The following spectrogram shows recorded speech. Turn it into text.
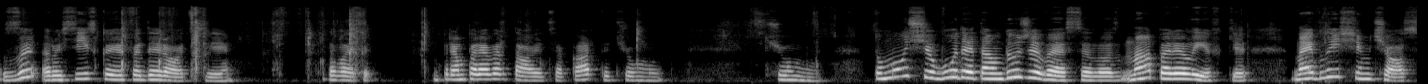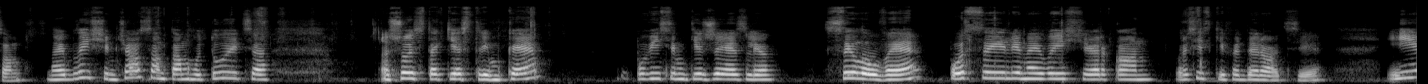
з Російської Федерації? Давайте. Прям перевертаються карти. Чому? Чому? Тому що буде там дуже весело на переливки. Найближчим часом. Найближчим часом там готується щось таке стрімке по вісімки жезлів, силове по силі найвищий аркан в Російській Федерації. І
